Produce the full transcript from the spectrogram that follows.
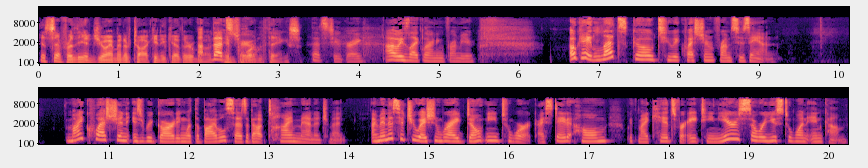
Except for the enjoyment of talking together about uh, important true. things. That's true, Greg. I always like learning from you. Okay, let's go to a question from Suzanne. My question is regarding what the Bible says about time management. I'm in a situation where I don't need to work. I stayed at home with my kids for 18 years, so we're used to one income.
